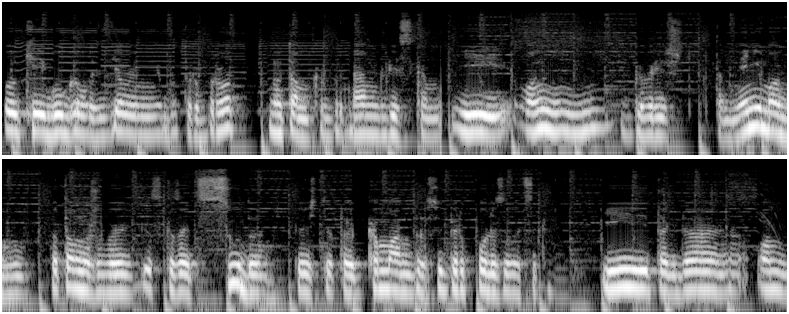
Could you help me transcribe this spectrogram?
OK Google, сделай мне бутерброд, ну там как бы на английском. И он говорит, что там я не могу. Потом нужно сказать суда, то есть это команда суперпользователя. И тогда он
